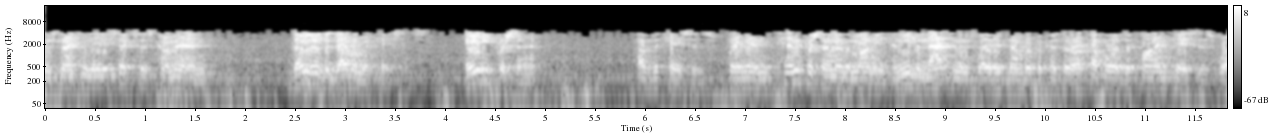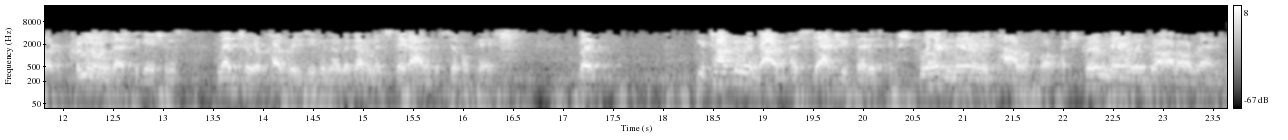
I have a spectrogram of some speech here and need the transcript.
Since 1986 has come in, those are the government cases. 80% of the cases bring in 10% of the money, and even that's an inflated number because there are a couple of declined cases where criminal investigations led to recoveries even though the government stayed out of the civil case. But you're talking about a statute that is extraordinarily powerful, extraordinarily broad already.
